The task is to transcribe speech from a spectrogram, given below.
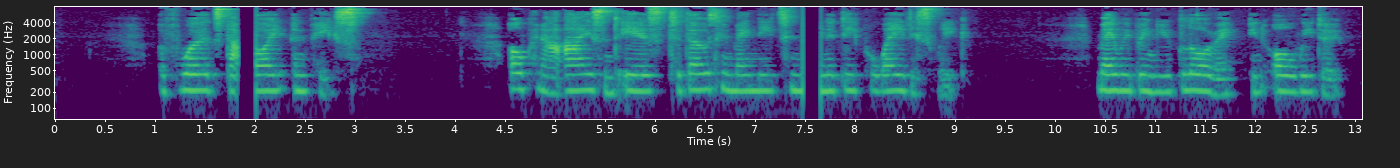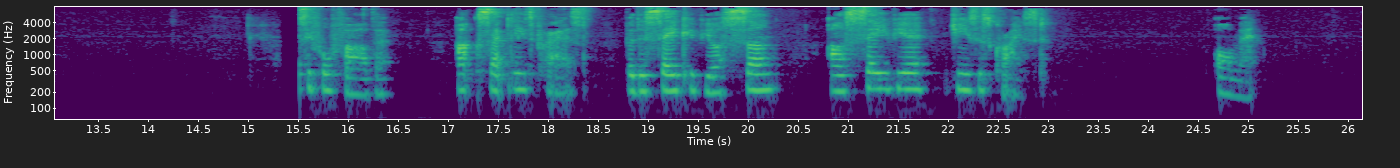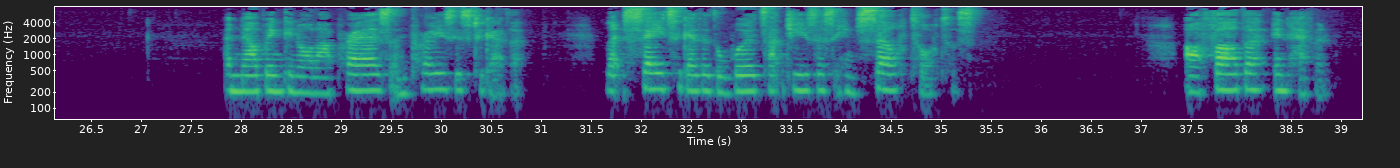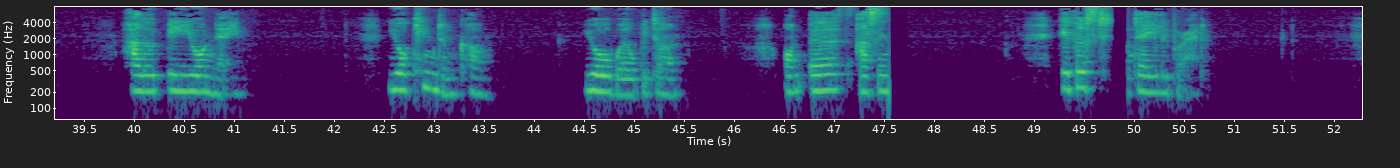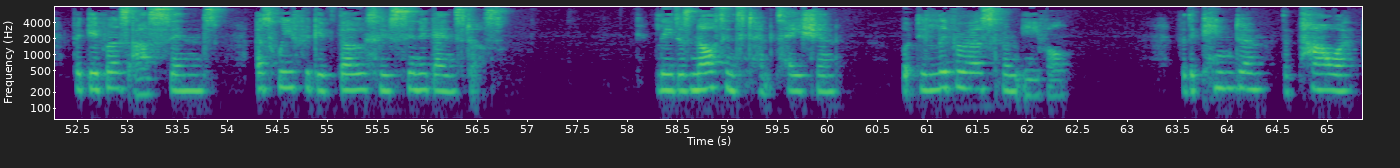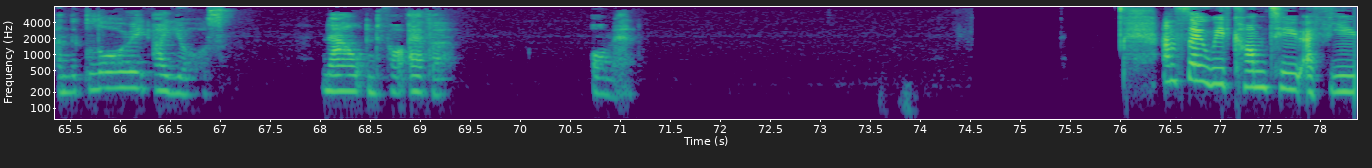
of words that joy and peace. Open our eyes and ears to those who may need to know in a deeper way this week. May we bring you glory in all we do. Merciful Father, accept these prayers for the sake of your Son, our Saviour, Jesus Christ. Amen and now bringing all our prayers and praises together. Let's say together the words that Jesus himself taught us. Our Father in heaven, hallowed be your name. Your kingdom come, your will be done, on earth as in heaven. Give us our daily bread. Forgive us our sins as we forgive those who sin against us. Lead us not into temptation, but deliver us from evil. For the kingdom, the power, and the glory are yours, now and forever. Amen. And so we've come to a few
